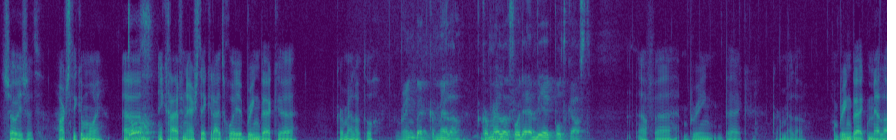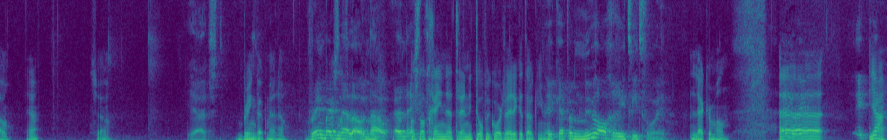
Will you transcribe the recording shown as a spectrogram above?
Zo is het. Hartstikke mooi. Uh, ik ga even een hashtag eruit gooien. Bring back uh, Carmelo, toch? Bring back Carmelo. Carmelo voor de NBA-podcast. Of uh, bring back Carmelo. Oh, bring back Mello. Ja? Zo. Juist. Bring back Mello. Bring back Mello. Nou, en als dat geen trending topic wordt, weet ik het ook niet meer. Ik heb hem nu al geretweet voor je. Lekker man. Uh, ik, ja.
